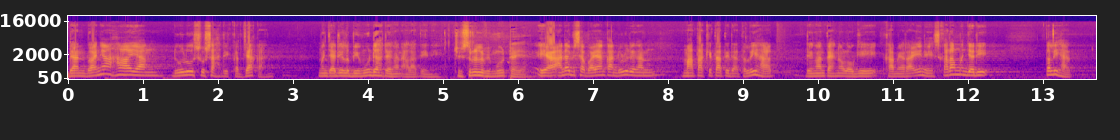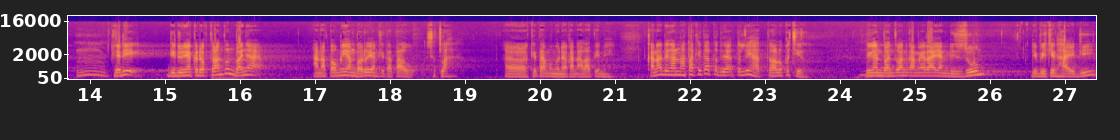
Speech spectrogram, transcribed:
dan banyak hal yang dulu susah dikerjakan menjadi lebih mudah dengan alat ini. justru lebih mudah ya. Ya, Anda bisa bayangkan dulu dengan mata kita tidak terlihat dengan teknologi kamera ini sekarang menjadi terlihat. Hmm, Jadi di dunia kedokteran pun banyak anatomi yang baru yang kita tahu setelah eh, kita menggunakan alat ini. Karena dengan mata kita tidak terlihat terlalu kecil. Dengan bantuan kamera yang di zoom, dibikin high D,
